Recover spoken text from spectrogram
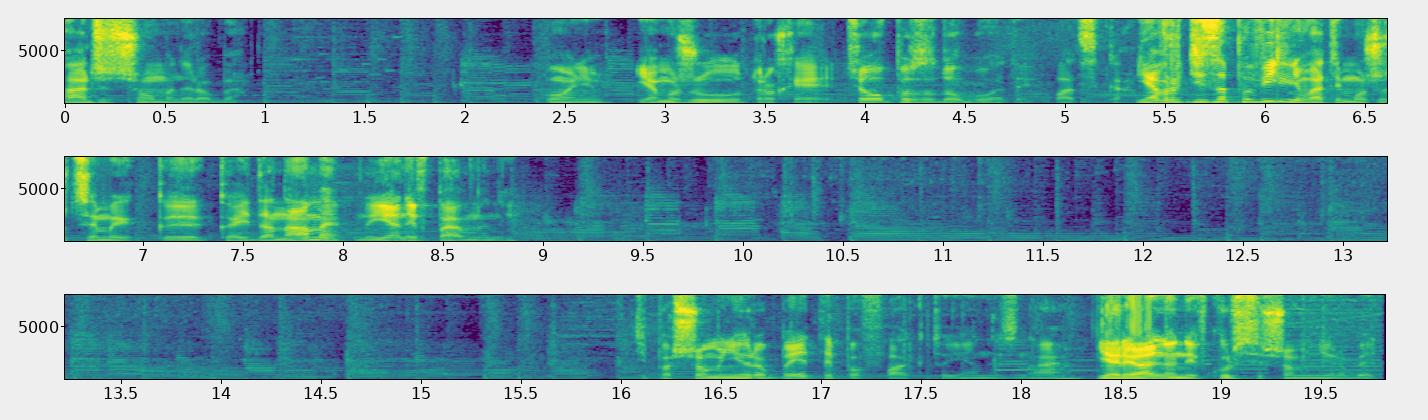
Гаджет, що в мене робить? Поняв. Я можу трохи цього позадобувати, пацика. Я вроді заповільнювати можу цими кайданами, але я не впевнений. Типа, що мені робити по факту, я не знаю. Я реально не в курсі, що мені робити.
